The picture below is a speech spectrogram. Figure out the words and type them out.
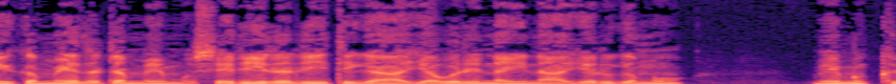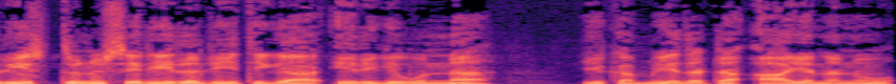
ఇక మీదట మేము శరీరరీతిగా ఎవరినైనా ఎరుగము మేము క్రీస్తును శరీరరీతిగా ఎరిగి ఉన్నా ఇక మీదట ఆయనను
